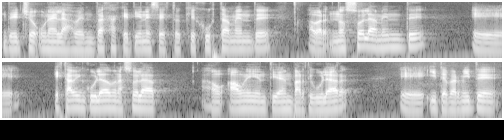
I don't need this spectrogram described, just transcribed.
de hecho, una de las ventajas que tiene es esto, es que justamente, a ver, no solamente eh, está vinculado a una sola, a, una identidad en particular eh, y te permite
